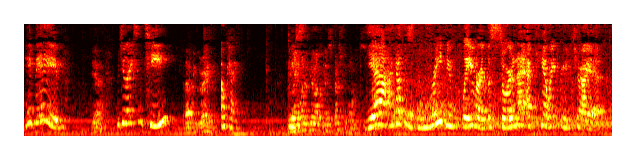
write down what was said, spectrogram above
Hey, babe. Yeah, Would you like some tea? that'd be great. Okay. You may want to do your special ones. Yeah, I got this great new flavor at the store tonight. I can't wait for you to try it.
